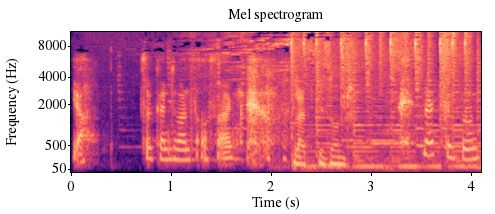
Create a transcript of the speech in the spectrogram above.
Ja, so könnte man es auch sagen. Bleibt gesund. Bleibt gesund.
